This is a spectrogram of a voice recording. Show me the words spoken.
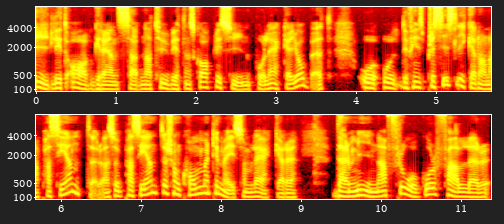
tydligt avgränsad naturvetenskaplig syn på läkarjobbet. Och, och, det finns precis likadana patienter, alltså patienter som kommer till mig som läkare där mina frågor faller,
